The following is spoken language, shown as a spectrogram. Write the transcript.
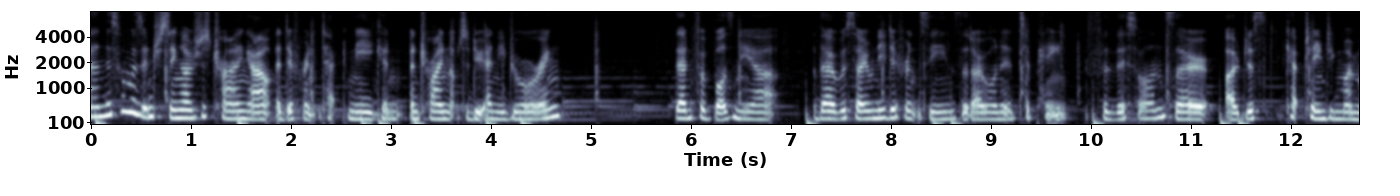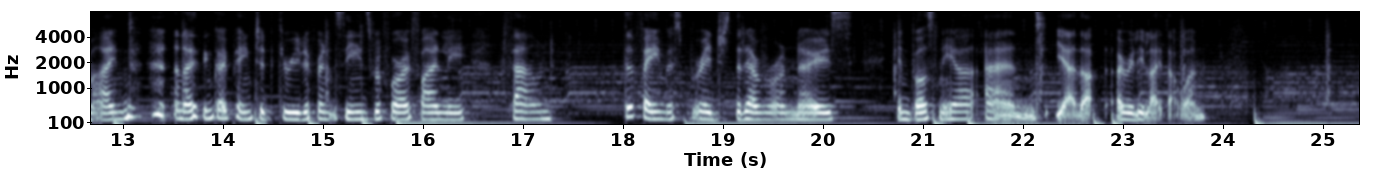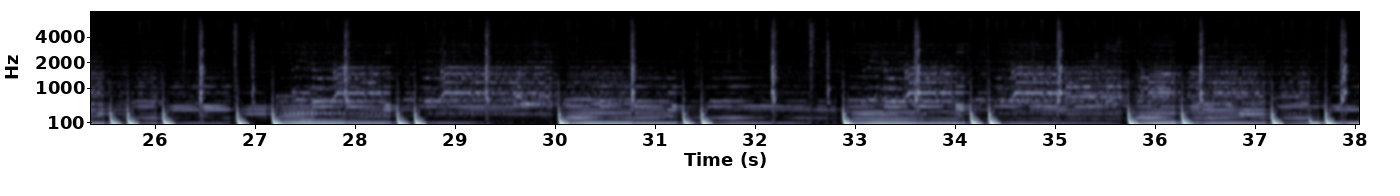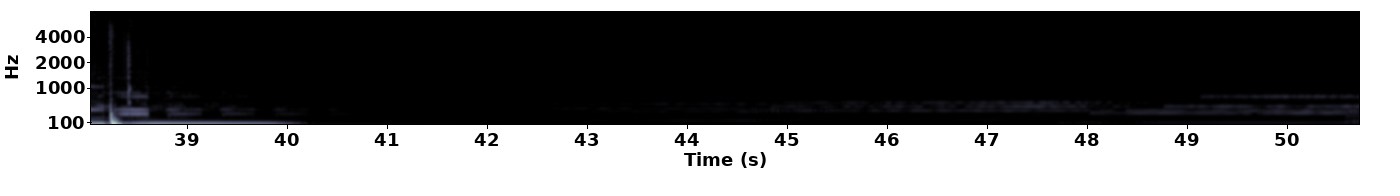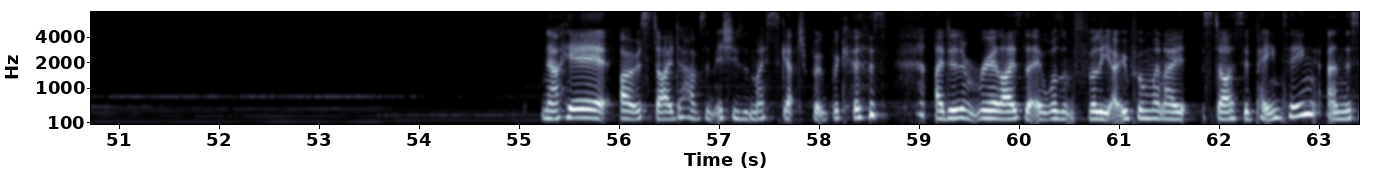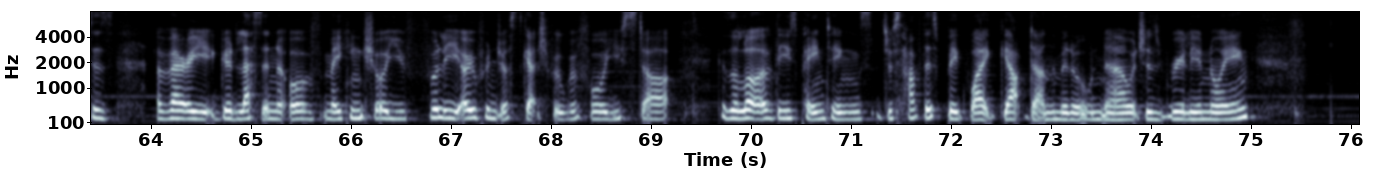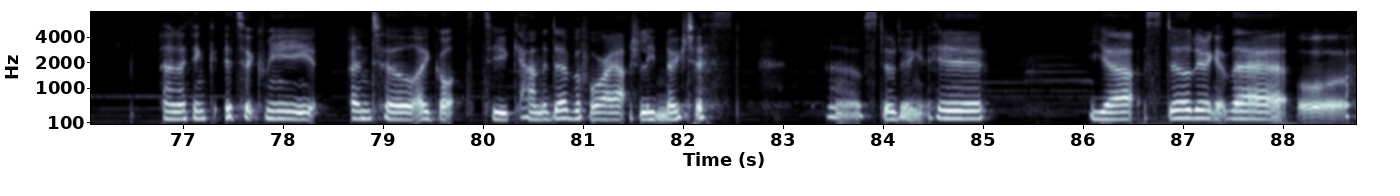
And this one was interesting. I was just trying out a different technique and, and trying not to do any drawing. Then for Bosnia, there were so many different scenes that I wanted to paint for this one, so I just kept changing my mind. And I think I painted three different scenes before I finally found the famous bridge that everyone knows in Bosnia. And yeah, that I really like that one. Now here I was starting to have some issues with my sketchbook because I didn't realize that it wasn't fully open when I started painting and this is a very good lesson of making sure you've fully opened your sketchbook before you start because a lot of these paintings just have this big white gap down the middle now which is really annoying. And I think it took me until I got to Canada before I actually noticed. Uh, still doing it here. Yeah, still doing it there. Oh,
